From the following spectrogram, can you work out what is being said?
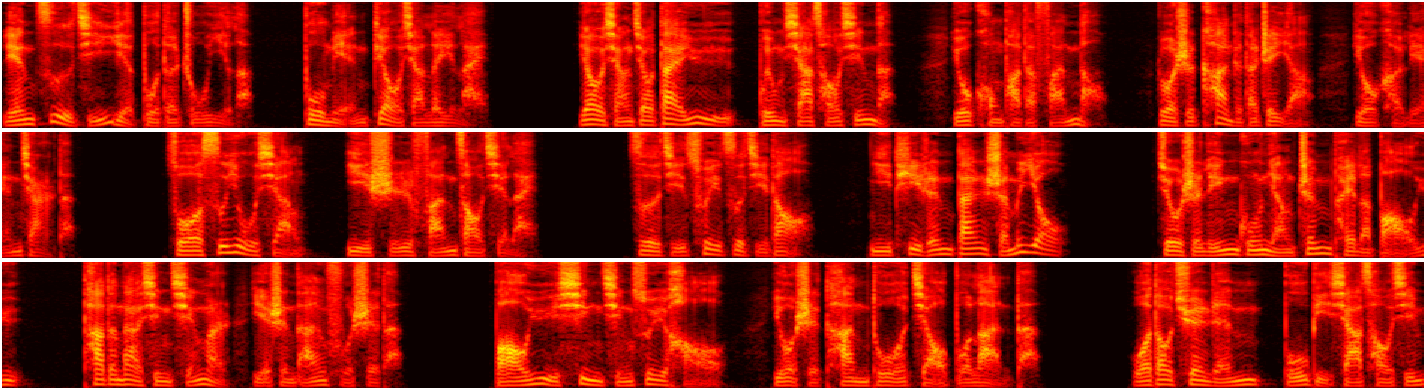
连自己也不得主意了，不免掉下泪来。要想叫黛玉不用瞎操心呢，又恐怕她烦恼；若是看着她这样，又可怜劲儿的。左思右想。一时烦躁起来，自己啐自己道：“你替人担什么忧？就是林姑娘真配了宝玉，她的那性情儿也是难服侍的。宝玉性情虽好，又是贪多嚼不烂的。我倒劝人不必瞎操心，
